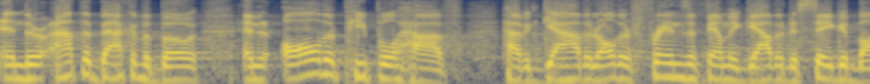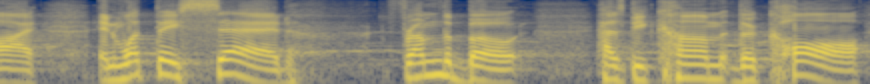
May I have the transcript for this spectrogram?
and they're at the back of the boat and all the people have, have gathered all their friends and family gathered to say goodbye and what they said from the boat has become the call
